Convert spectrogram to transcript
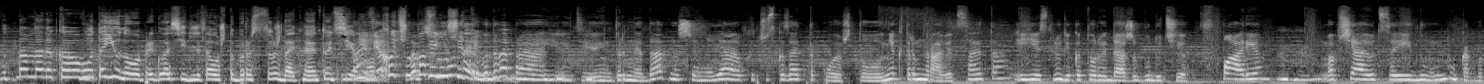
Вот нам надо кого-то юного пригласить для того, чтобы рассуждать на эту тему. Нет, я хочу Вообще, послушать юные-. Вот давай про эти интернет, да, отношения. Я хочу сказать такое, что некоторым нравится это. И есть люди, которые даже будучи в паре, Мгм. общаются и ну, ну, как бы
